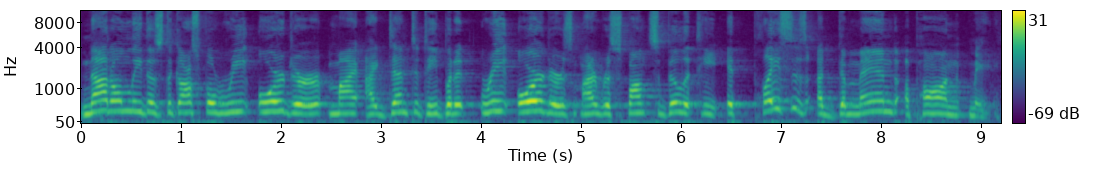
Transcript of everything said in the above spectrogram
not only does the gospel reorder my identity, but it reorders my responsibility. It places a demand upon me,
